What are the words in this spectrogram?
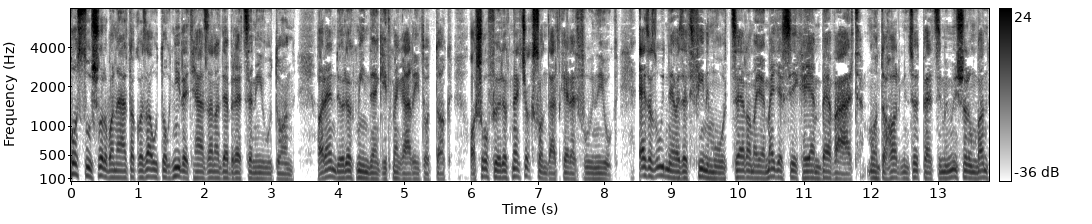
Hosszú sorban álltak az autók Nyíregyházán a Debreceni úton. A rendőrök mindenkit megállítottak. A sofőröknek csak szondát kellett fújniuk. Ez az úgynevezett fin módszer, amely a megyeszékhelyen bevált, mondta 35 perc című műsorunkban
